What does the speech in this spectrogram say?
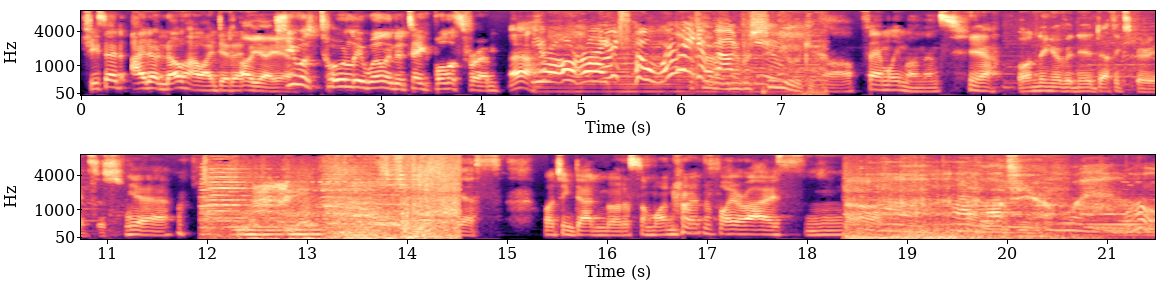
she said, I don't know how I did it. Oh, yeah, yeah. She was totally willing to take bullets for him. Ah. You're all right. We're so worried about I'd about never you. see you again. Uh, family moments. Yeah. Bonding over near death experiences. Yeah. yes. Watching dad murder someone right before your eyes. I love you. Whoa.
